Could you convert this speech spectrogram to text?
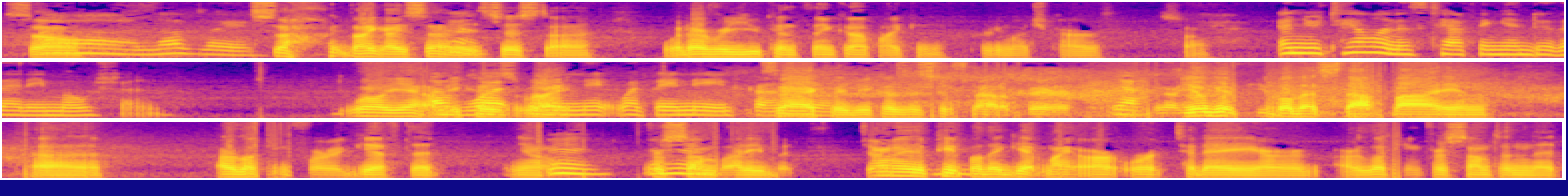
So, Oh, lovely. so like I said, Yeah. it's just uh, whatever you can think of, I can pretty much carve. So, And your talent is tapping into that emotion well, yeah, of because what right, they need, what they need from exactly, you. because it's just not a bear. Yeah. You know, you'll get people that stop by and uh, are looking for a gift that you know Mm, for mhm. somebody, but generally the people that get my artwork today are are looking for something that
